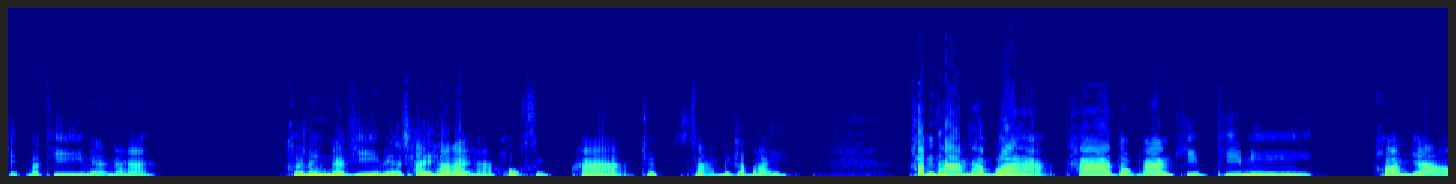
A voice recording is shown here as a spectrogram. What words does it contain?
10นาทีเนี่ยนะฮะ คือ1นาทีเนี่ยใช้เท่าไหร่ฮะ65.3เมกะไบต์คำถามถามว่าถ้าต้องการคลิปที่มีความยาว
